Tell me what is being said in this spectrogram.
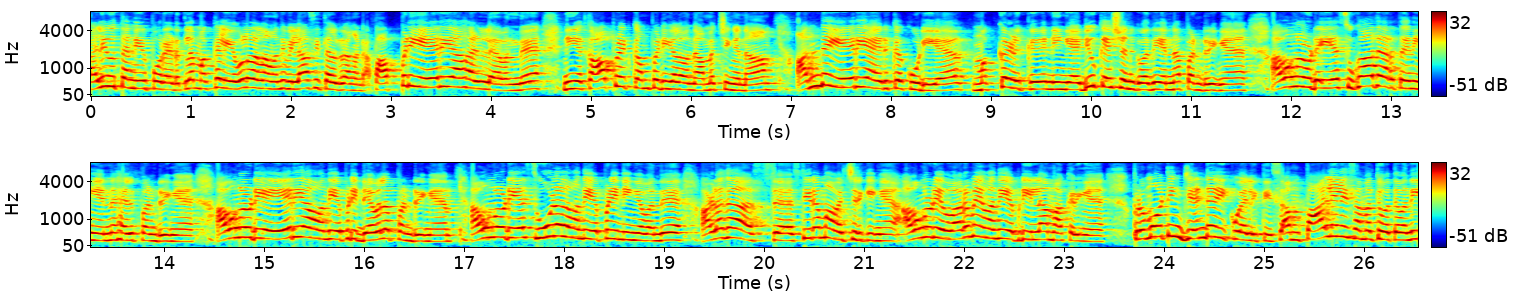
கழிவு தண்ணீர் போகிற இடத்துல மக்கள் எவ்வளோலாம் வந்து விளாசி தள்ளுறாங்க அப்போ அப்படி ஏரியா ஏரியாகளில் வந்து நீங்கள் கார்ப்பரேட் கம்பெனிகளை வந்து அமைச்சிங்கன்னா அந்த ஏரியா இருக்கக்கூடிய மக்களுக்கு நீங்கள் எஜுகேஷனுக்கு வந்து என்ன பண்ணுறீங்க அவங்களுடைய சுகாதாரத்துக்கு நீங்கள் என்ன ஹெல்ப் பண்ணுறீங்க அவங்களுடைய ஏரியா வந்து எப்படி டெவலப் பண்ணுறீங்க அவங்களுடைய சூழலை வந்து எப்படி நீங்கள் வந்து அழகாக ஸ்திரமாக வச்சுருக்கீங்க? அவங்களுடைய வறுமையை வந்து எப்படி இல்லாமாக்குறீங்க ப்ரொமோட்டிங் ஜெண்டர் ஈக்குவாலிட்டி சம் பாலியலை சமத்துவத்தை வந்து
